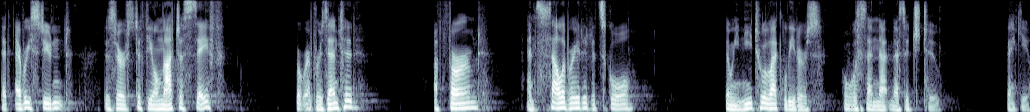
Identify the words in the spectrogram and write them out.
that every student deserves to feel not just safe, but represented, affirmed, and celebrated at school, then we need to elect leaders who will send that message to. Thank you.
